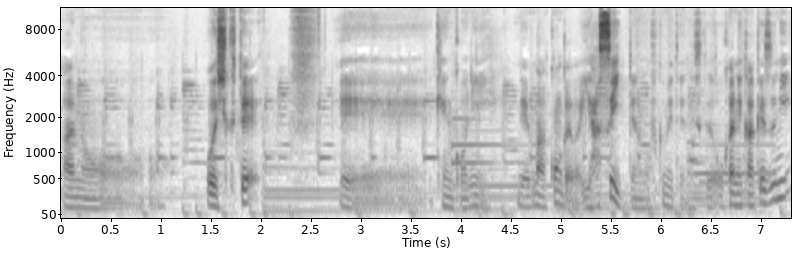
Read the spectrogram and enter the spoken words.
あの美味しくて、えー、健康にで、まあ、今回は安いっていうのも含めてんですけどお金かけずに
